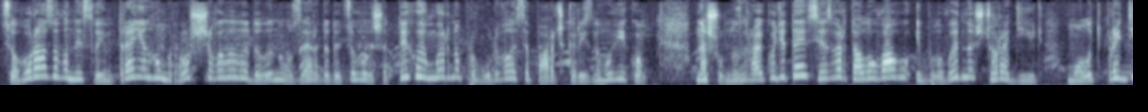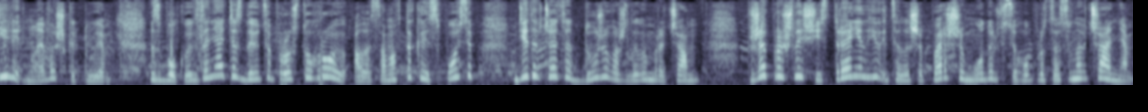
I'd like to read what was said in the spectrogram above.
Цього разу вони своїм тренінгом розшевелили долину озер, де до цього лише тихо і мирно прогулювалися парочка різного віку. На шумну зграйку дітей всі звертали увагу, і було видно, що радіють. Молодь при ділі не бешкетує. Збоку їх заняття здаються просто грою, але саме в такий спосіб діти вчаться дуже важливим речам. Вже пройшли шість тренінгів, і це лише перший модуль всього процесу навчання.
